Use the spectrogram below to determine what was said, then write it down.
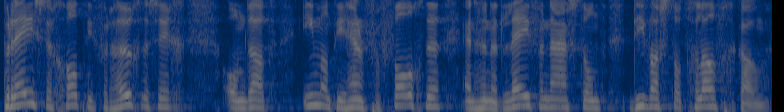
prezen God, die verheugde zich omdat iemand die hen vervolgde en hun het leven nastond, die was tot geloof gekomen.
